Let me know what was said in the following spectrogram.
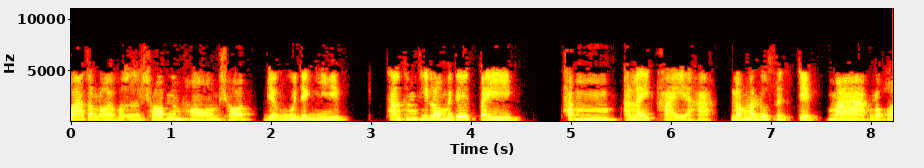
ว่าตลอดว่าเออชอบน้ำหอม ชอบอย่างงู้นอย่างนี้ ทั้งทั้งที่เราไม่ได้ไปทำอะไรใครอะค่ะ แล้วมันรู้สึกเจ็บมากแล้วก็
